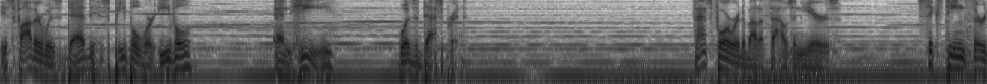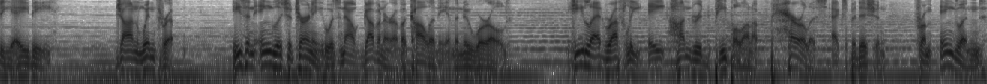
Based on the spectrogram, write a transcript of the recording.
His father was dead, his people were evil, and he was desperate. Fast forward about a thousand years. 1630 AD. John Winthrop. He's an English attorney who is now governor of a colony in the New World. He led roughly 800 people on a perilous expedition from England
